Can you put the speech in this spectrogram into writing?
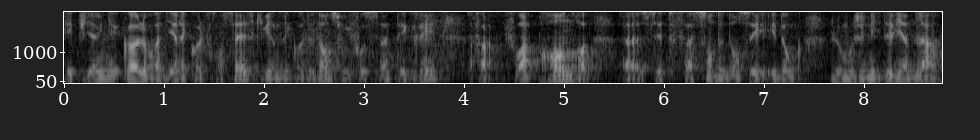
Et puis il y a une école, on va dire école française, qui vient de l'école de danse, où il faut s'intégrer, enfin, il faut apprendre euh, cette façon de danser. Et donc l'homogénéité vient de là,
